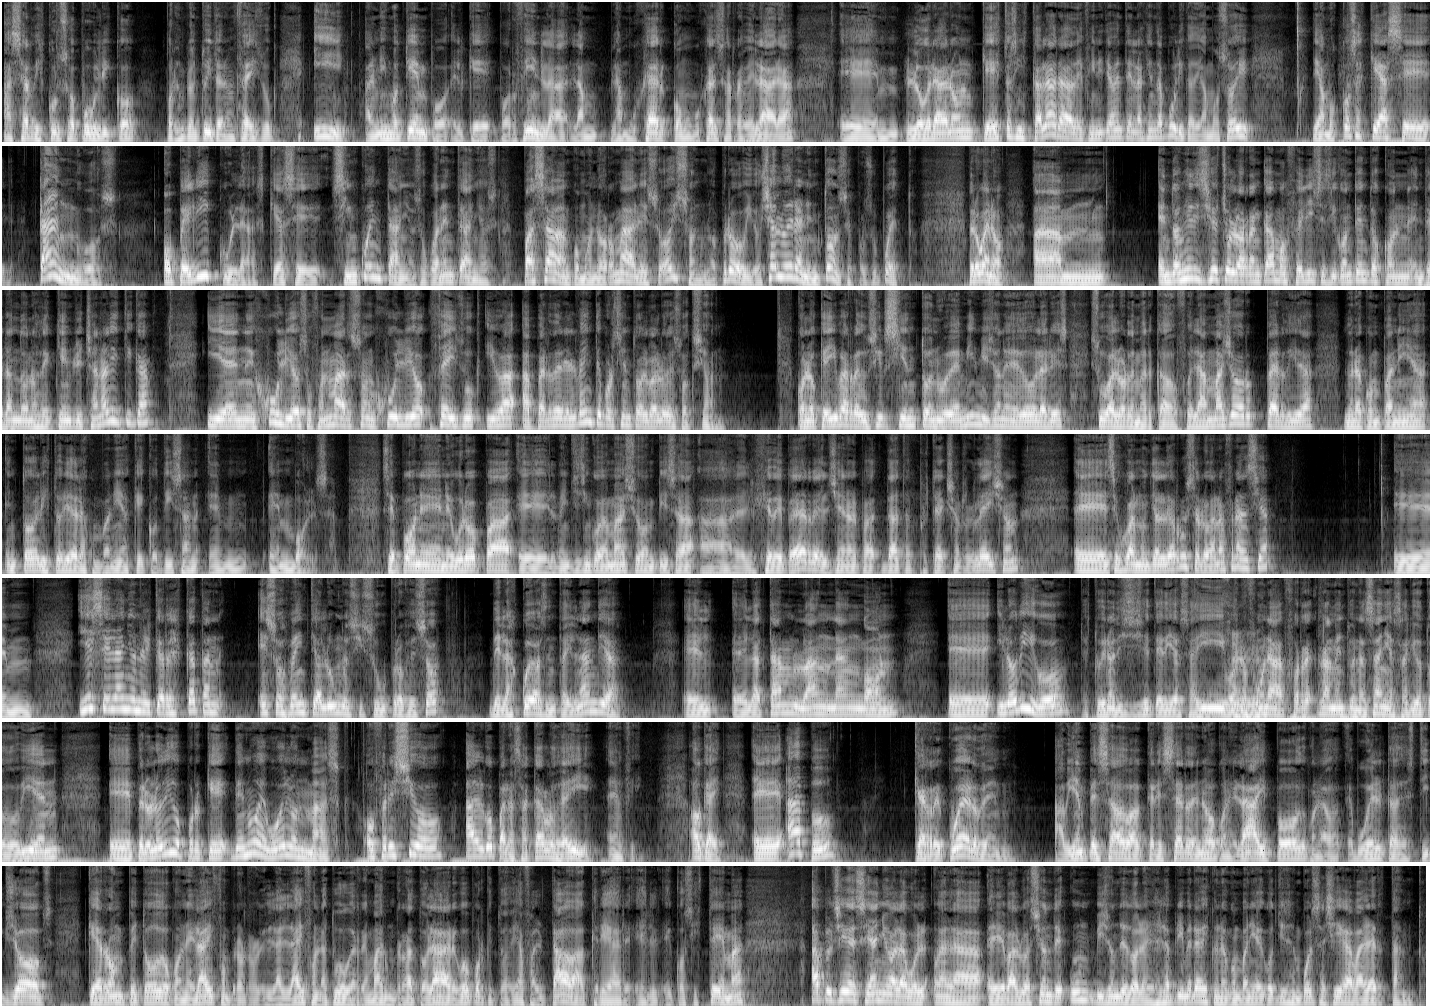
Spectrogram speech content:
hacer discurso público, por ejemplo en Twitter en Facebook, y al mismo tiempo el que por fin la, la- mujer como mujer se revelara, eh, lograron que esto se instalara definitivamente en la agenda pública. Digamos, hoy, digamos, cosas que hace tangos o películas que hace 50 años o 40 años pasaban como normales, hoy son un oprobio. Ya lo eran entonces, por supuesto. Pero bueno, en 2018 lo arrancamos felices y contentos con enterándonos de Cambridge Analytica y en julio, eso fue en marzo, en julio Facebook iba a perder el 20% del valor de su acción, con lo que iba a reducir 109 mil millones de dólares su valor de mercado. Fue la mayor pérdida de una compañía en toda la historia de las compañías que cotizan en, bolsa. Se pone en Europa eh, el 25 de mayo, empieza el GDPR, el General Data Protection Regulation. Eh, se juega el Mundial de Rusia, lo gana Francia. Eh, y es el año en el que rescatan esos 20 alumnos y su profesor de las cuevas en Tailandia, el, el Atam Luang Nangon. Eh, y lo digo, estuvieron 17 días ahí, bueno, fue, una, fue re- realmente una hazaña, salió todo bien, eh, pero lo digo porque de nuevo Elon Musk ofreció algo para sacarlos de ahí, en fin. Ok, eh, Apple, que recuerden, había empezado a crecer de nuevo con el iPod, con la vuelta de Steve Jobs, que rompe todo con el iPhone, pero el iPhone la tuvo que remar un rato largo porque todavía faltaba crear el ecosistema. Apple llega ese año a la, vol- a la evaluación de un billón de dólares. Es la primera vez que una compañía que cotiza en bolsa llega a valer tanto.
